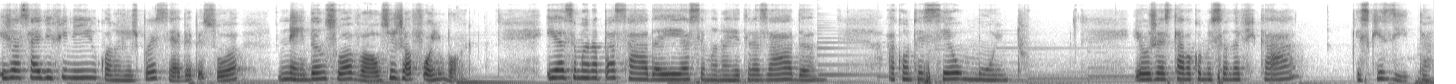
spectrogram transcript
E já sai de fininho quando a gente percebe a pessoa nem dançou a valsa e já foi embora. E a semana passada e a semana retrasada aconteceu muito eu já estava começando a ficar esquisita.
